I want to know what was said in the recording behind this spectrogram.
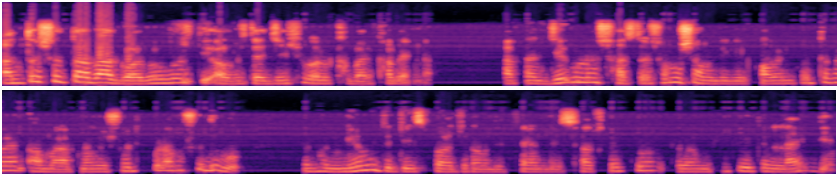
অন্তঃসত্ত্বা বা গর্ভবতী অবস্থায় যে সকল খাবার খাবেন না, আপনার যে কোনো স্বাস্থ্য সমস্যা আমাদেরকে কমেন্ট করতে পারেন। আমরা আপনাকে সঠিক পরামর্শ দেব এবং নিয়মিত টিপস পাওয়ার জন্য আমাদের চ্যানেলটি সাবস্ক্রাইব করুন এবং ভিডিওতে লাইক দিন।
